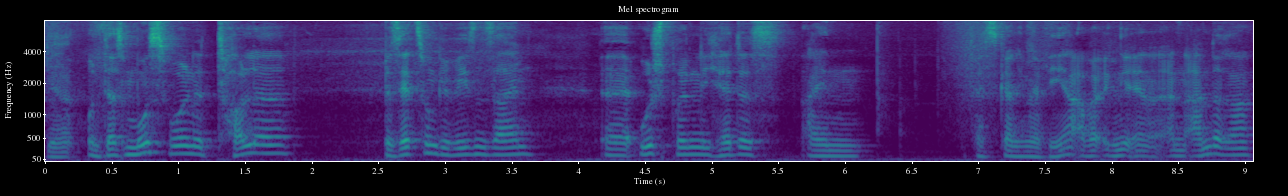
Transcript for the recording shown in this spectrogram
Ja. Und das muss wohl eine tolle Besetzung gewesen sein. Äh, ursprünglich hätte es ein ich weiß gar nicht mehr wer, aber irgendwie ein anderer,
